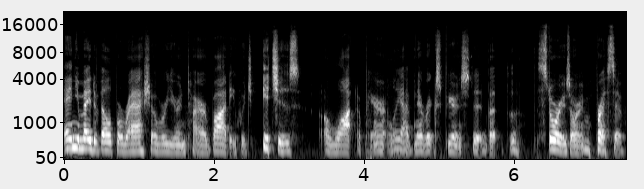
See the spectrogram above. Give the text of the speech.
And you may develop a rash over your entire body, which itches a lot, apparently. I've never experienced it, but the, the stories are impressive.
